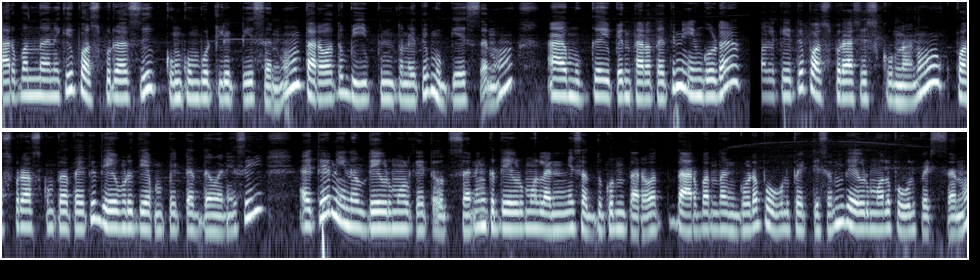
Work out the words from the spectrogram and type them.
దారబంధానికి పసుపు రాసి కుంకుమ బొట్లు పెట్టేసాను తర్వాత బియ్య పిండితోనైతే అయితే ముగ్గేస్తాను ఆ ముగ్గు అయిపోయిన తర్వాత అయితే నేను కూడా వాళ్ళకైతే పసుపు రాసేసుకున్నాను. పసుపు రాసుకున్న తర్వాత అయితే దేవుడి దీపం పెట్టేద్దాం అనేసి అయితే నేను దేవుడి మూలకి అయితే వచ్చాను ఇంకా దేవుడి మూల అన్నీ సర్దుకున్న తర్వాత దారబంధానికి కూడా పువ్వులు పెట్టేశాను దేవుడి మూల పువ్వులు పెట్టేశాను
